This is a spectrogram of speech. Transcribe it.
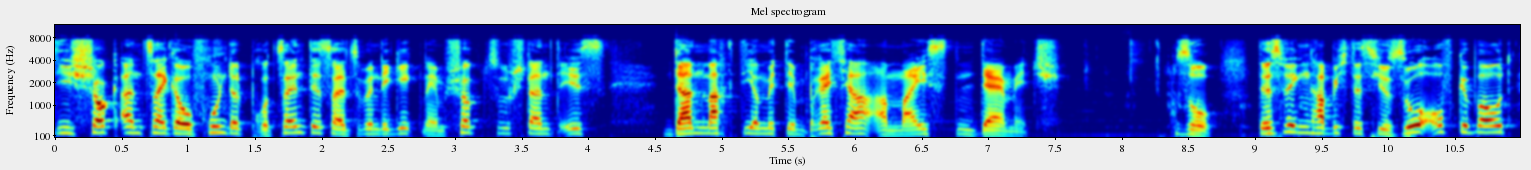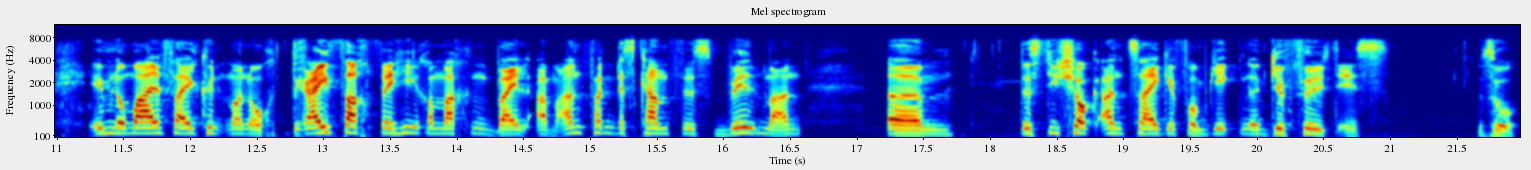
die Schockanzeige auf 100% ist, also wenn der Gegner im Schockzustand ist, dann macht ihr mit dem Brecher am meisten Damage. So, deswegen habe ich das hier so aufgebaut. Im Normalfall könnte man auch dreifach Verheerer machen, weil am Anfang des Kampfes will man, ähm, dass die Schockanzeige vom Gegner gefüllt ist. So,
